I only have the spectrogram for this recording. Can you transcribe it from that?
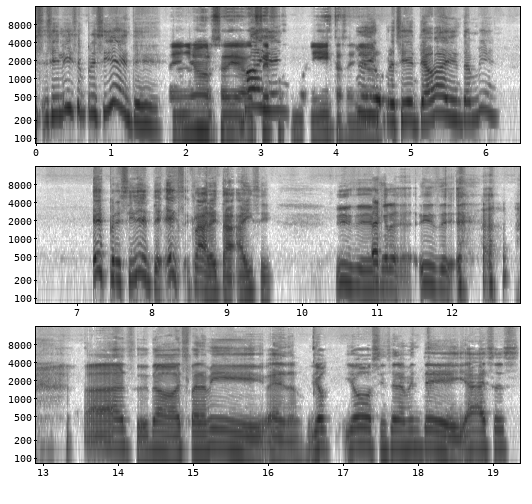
se le dicen presidente. Señor, sea Vaya. usted comunista, Yo le señor. digo presidente a Biden también. Es presidente, ex. Claro, ahí está, ahí sí. Dice, Ex. para- dice. Ah, no, es para mí. Bueno, yo, yo sinceramente, ya eso es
